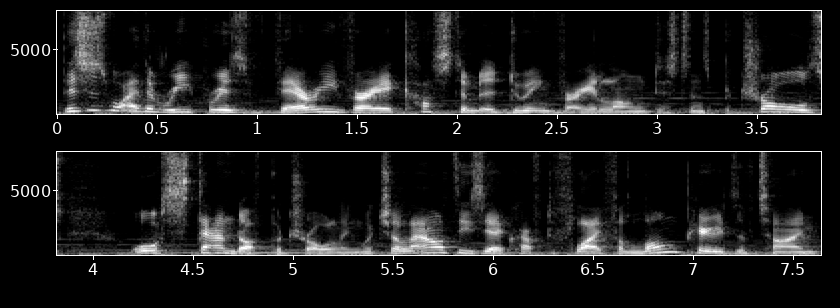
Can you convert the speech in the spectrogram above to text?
This is why the Reaper is very, very accustomed to doing very long distance patrols or standoff patrolling, which allows these aircraft to fly for long periods of time,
